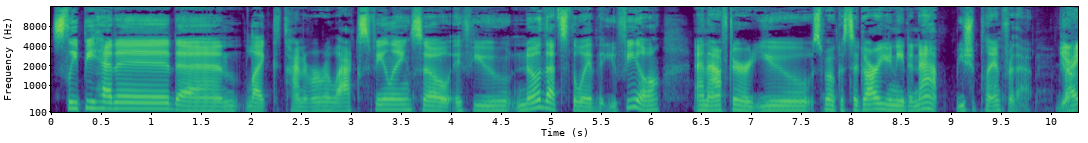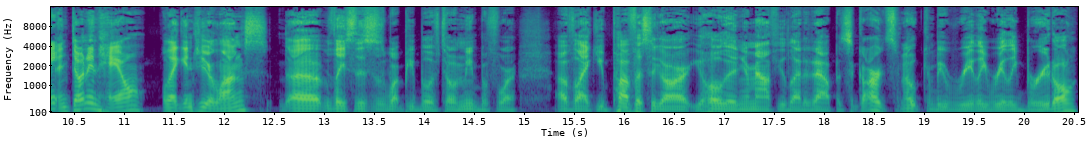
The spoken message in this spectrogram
sleepy headed and like kind of a relaxed feeling. So if you know that's the way that you feel, and after you smoke a cigar, you need a nap, you should plan for that. Yeah, right? and don't inhale like into your lungs. Uh, at least this is what people have told me before. Of like you puff a cigar, you hold it in your mouth, you let it out. But cigar smoke can be really, really brutal.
